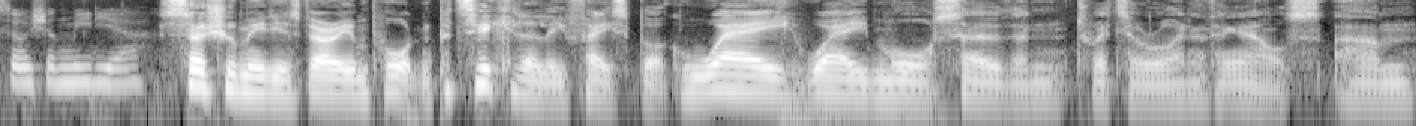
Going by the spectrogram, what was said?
social media? Social media is very important, particularly Facebook, way, way more so than Twitter or anything else. Um,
